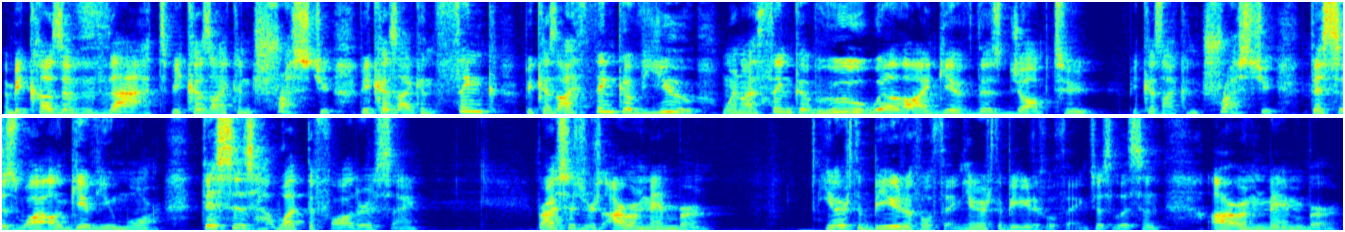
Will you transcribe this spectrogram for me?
And because of that, because I can trust you, because I can think, because I think of you when I think of who will I give this job to because I can trust you. This is why I'll give you more. This is what the Father is saying. Brothers and sisters, I remember, here's the beautiful thing. Here's the beautiful thing. Just listen. I remember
